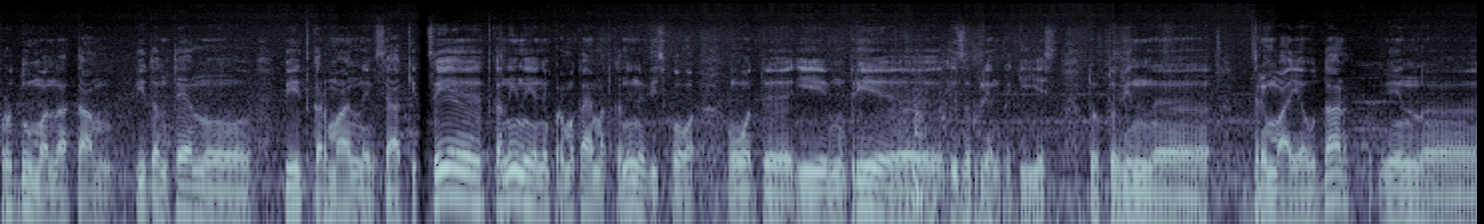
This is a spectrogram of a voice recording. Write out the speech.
продумана там під антенну, під кармани всякі. Це тканини, непромикаема тканина військова. От е, і внутрі ізоплен такий є. Тобто він тримає удар. Він е,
